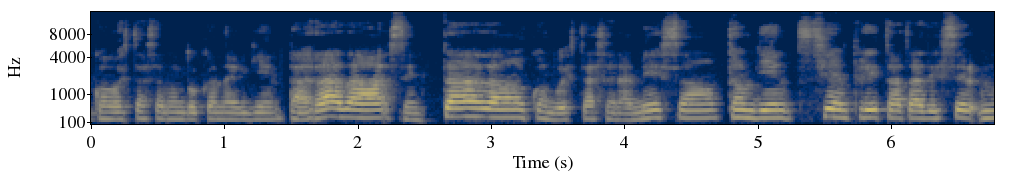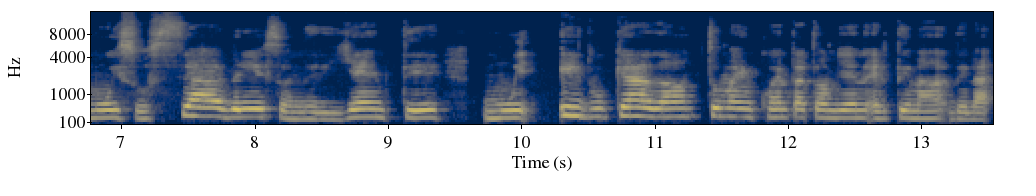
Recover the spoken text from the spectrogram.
cuando estás hablando con alguien parada, sentada, cuando estás en la mesa. También siempre trata de ser muy sociable, sonriente, muy educada. Toma en cuenta también el tema de la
